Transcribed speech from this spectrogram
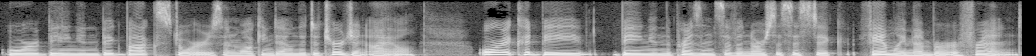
or being in big box stores and walking down the detergent aisle. Or it could be being in the presence of a narcissistic family member or friend.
